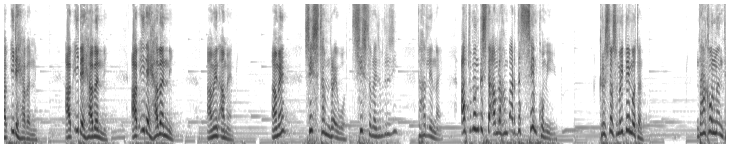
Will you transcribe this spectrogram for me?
ኣብ ኢደይ ሃበኒ ኣብ ኢደይ ሃበኒ ኣብ ኢደይ ሃበኒ ኣሜን ኣሜን ኣሜን ሲስተም ንረእይዎ ሲስተም ናይዚ ምድሪ እዚ ተኸድልየና እዩ ኣብቲ መንግስቲ ኣምላኽ እምበኣር ደሴም ከምኡ እዩ ክርስቶስ መይቶ ይሞተን እንታይ ክንከውን ምእንቲ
